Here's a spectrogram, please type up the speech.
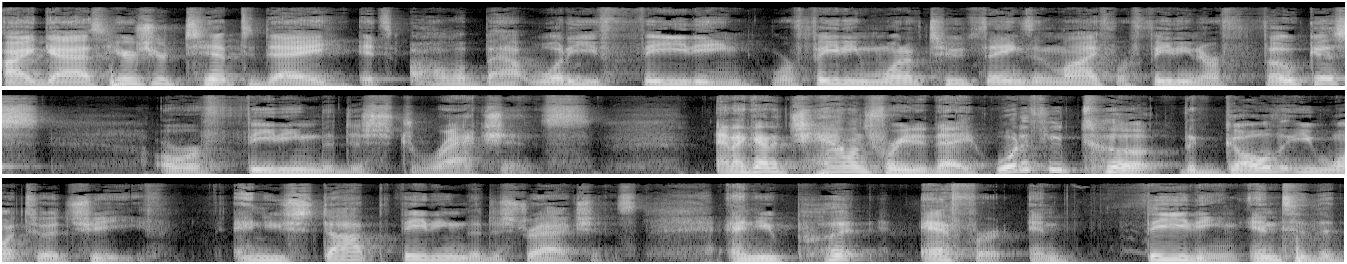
All right, guys, here's your tip today. It's all about what are you feeding? We're feeding one of two things in life we're feeding our focus or we're feeding the distractions. And I got a challenge for you today. What if you took the goal that you want to achieve and you stop feeding the distractions and you put effort and feeding into the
